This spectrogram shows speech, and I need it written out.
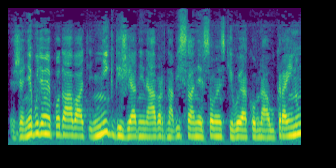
že nebudeme podávať nikdy žiadny návrh na vyslanie slovenských vojakov na Ukrajinu.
